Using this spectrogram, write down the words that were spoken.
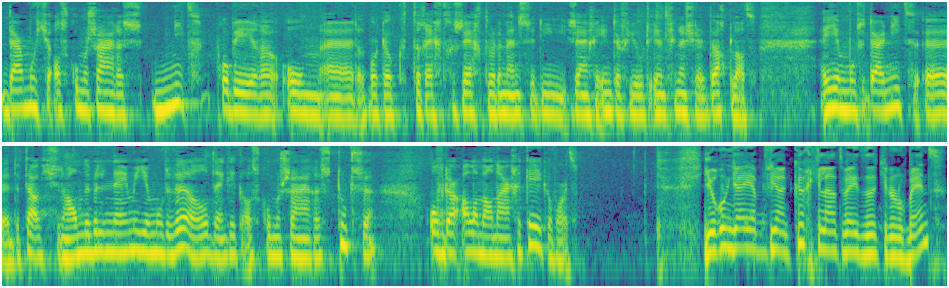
daar moet je als commissaris niet proberen om, uh, dat wordt ook terecht gezegd door de mensen die zijn geïnterviewd in het Financiële Dagblad. En je moet daar niet de touwtjes in handen willen nemen. Je moet wel, denk ik, als commissaris toetsen of daar allemaal naar gekeken wordt. Jeroen, jij hebt via een kuchje laten weten dat je er nog bent.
